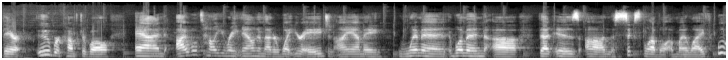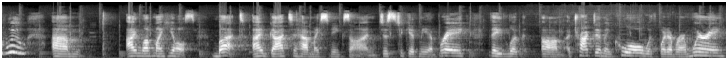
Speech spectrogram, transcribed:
They're uber comfortable. And I will tell you right now, no matter what your age, and I am a woman woman uh, that is on the sixth level of my life. Woohoo! Um, I love my heels, but I've got to have my sneaks on just to give me a break. They look um, attractive and cool with whatever I'm wearing.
